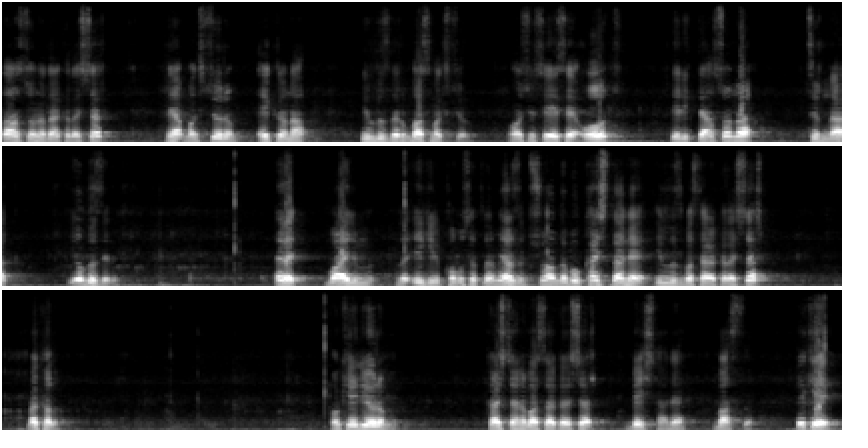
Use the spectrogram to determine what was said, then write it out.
Daha sonra da arkadaşlar ne yapmak istiyorum? Ekrana yıldızlarımı basmak istiyorum. Onun için cs out dedikten sonra tırnak yıldız dedim. Evet, while'ımla ilgili komut satırlarımı yazdım. Şu anda bu kaç tane yıldız basar arkadaşlar? Bakalım. OK diyorum. Kaç tane bastı arkadaşlar? 5 tane bastı. Peki,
